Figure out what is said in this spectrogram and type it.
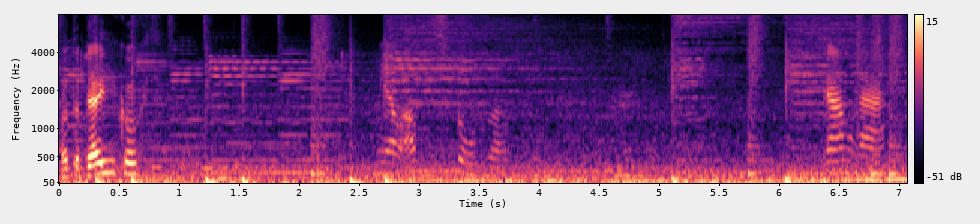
Wat heb jij gekocht? Om stoffen. Camera.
